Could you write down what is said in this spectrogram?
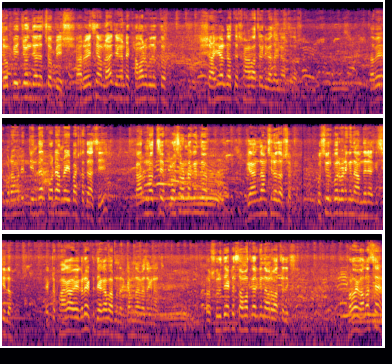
চব্বিশ জুন দু হাজার চব্বিশ। আর রয়েছি আমরা যেখানটা খামার উপযুক্ত শাহিয়াল জাতের সামা বাচ্চাগুলি বেচা কিনা হচ্ছে, দর্শক। তবে মোটামুটি চিন্তার পরে আমরা এই পাশটাতে আছি। কারণ হচ্ছে প্রচণ্ড কিন্তু জ্ঞানজাম ছিল দর্শক। প্রচুর পরিমাণে কিন্তু আমদানি আজকে ছিল। একটু ফাঁকা হয়ে গেলে একটু দেখাবো আপনাদের কেমন দামে বেচা কিনা তো শুরুতে একটা চমৎকার কিন্তু আমরা বাচ্চা দেখছি। বড় ভাই ভালো আছেন?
